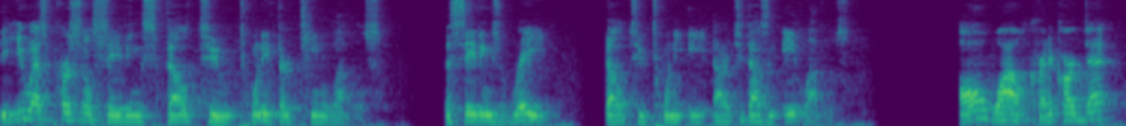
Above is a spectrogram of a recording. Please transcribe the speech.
The US personal savings fell to 2013 levels. The savings rate fell to 28, uh, 2008 levels. All while credit card debt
